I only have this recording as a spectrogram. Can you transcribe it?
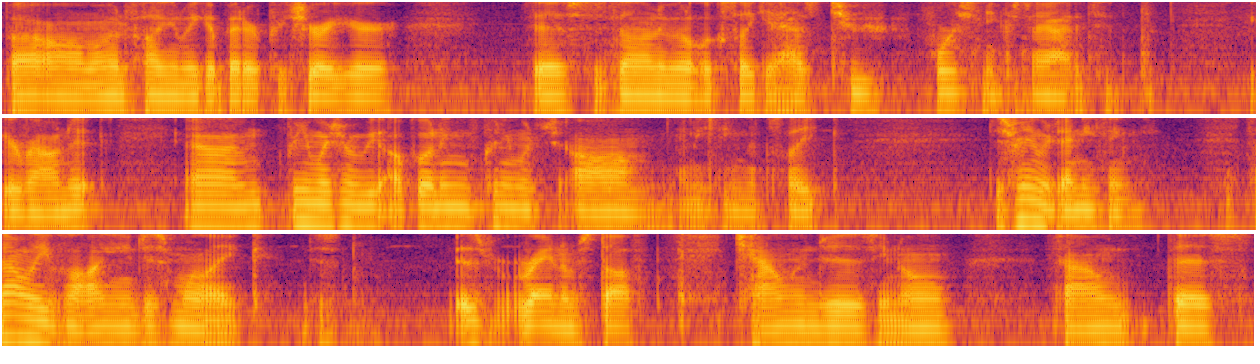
but um, I'm probably gonna make a better picture right here. This is not even it looks like. It has two, four sneakers I added to the, around it, and pretty much I'm gonna be uploading pretty much um anything that's like, just pretty much anything. It's not really vlogging, It's just more like just just random stuff, challenges. You know, found this,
